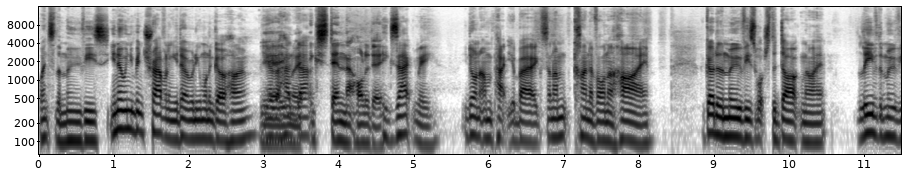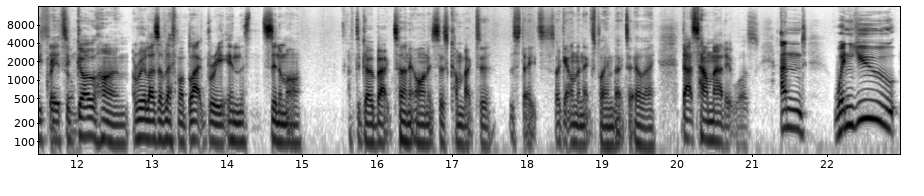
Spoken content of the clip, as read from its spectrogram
went to the movies. You know, when you've been traveling, you don't really want to go home. You yeah, ever had that? extend that holiday. exactly. You don't unpack your bags. And I'm kind of on a high. I go to the movies, watch The Dark Knight, leave the movie theater, go home. I realize I've left my Blackberry in the cinema. I have to go back, turn it on. It says come back to the States. So I get on the next plane back to LA. That's how mad it was. And when you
